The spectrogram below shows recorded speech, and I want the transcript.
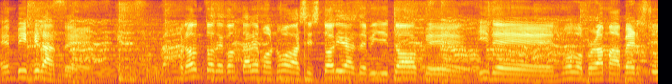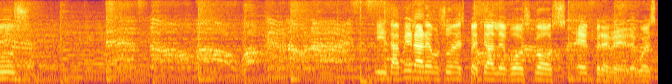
en Vigilante. Pronto te contaremos nuevas historias de Vigitalk eh, y del nuevo programa Versus. Y también haremos un especial de Coast en breve, de Coast.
